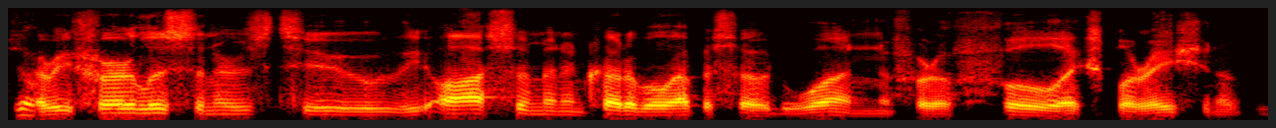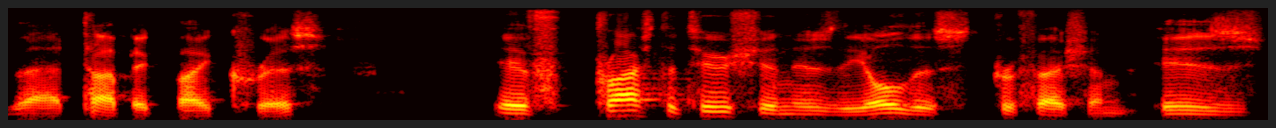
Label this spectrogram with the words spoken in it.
So, I refer listeners to the awesome and incredible episode one for a full exploration of that topic by Chris. If prostitution is the oldest profession, is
